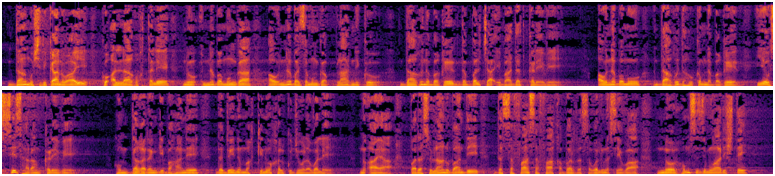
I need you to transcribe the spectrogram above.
دا مشرکان وای کو الله غختله نو نه به مونږه او نه به زمونږه پلار نکو داغه نه بغیر د بل چا عبادت کړي وي او نه به مو داغه د حکم نه بغیر یو سیز حرام کړي وي هم دغه رنګي بهانه د دوی نه مخکینو خلکو جوړولې نو آیا پر رسولانو باندې د صفا صفا خبر رسولو نه سیوا نور هم څه ذمہ وارشته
